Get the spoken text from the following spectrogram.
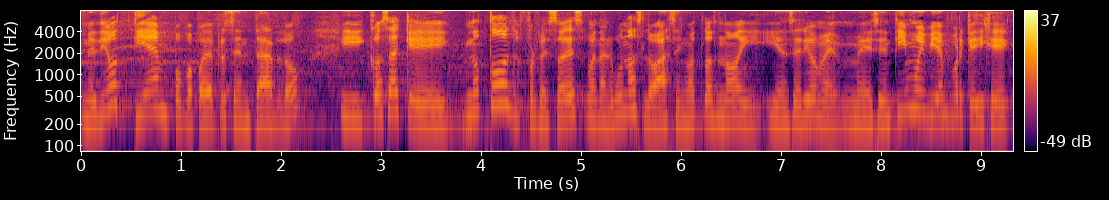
Me dio tiempo para poder presentarlo. Y cosa que no todos los profesores, bueno, algunos lo hacen, otros no. Y, y en serio me, me sentí muy bien porque dije,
